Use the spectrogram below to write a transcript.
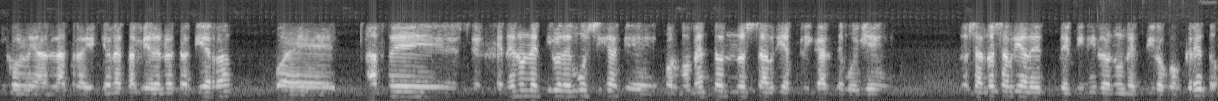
y con las tradiciones también de nuestra tierra, pues hace, genera un estilo de música que por momentos no sabría explicarte muy bien, o sea, no sabría definirlo en un estilo concreto.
